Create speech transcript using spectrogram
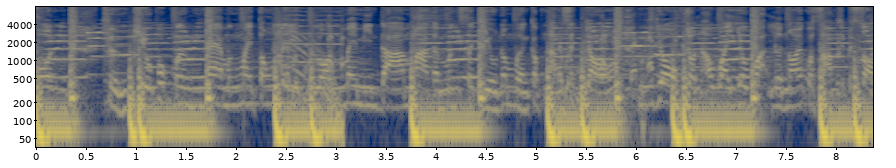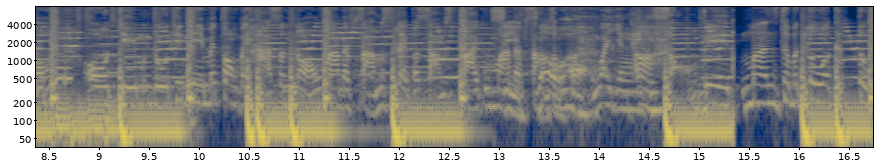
คน ถึงคิวพวกมึงแน่มึงไม่ต้องรีบลนไม่มีดราม่าแต่มึงสกิลน่ะเหมือนกับหนังสยอง มึงโยกจนอวัยวะเหลือน้อยกว่า 32 OG มึง ที่นี่ไม่ต้องไปหาสนองมาแบบ3สเต็ปอะ3สไตล์กูมาแบบ3สมองว่ายังไงที่สองบีดมันทำมาตัวกระตุก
